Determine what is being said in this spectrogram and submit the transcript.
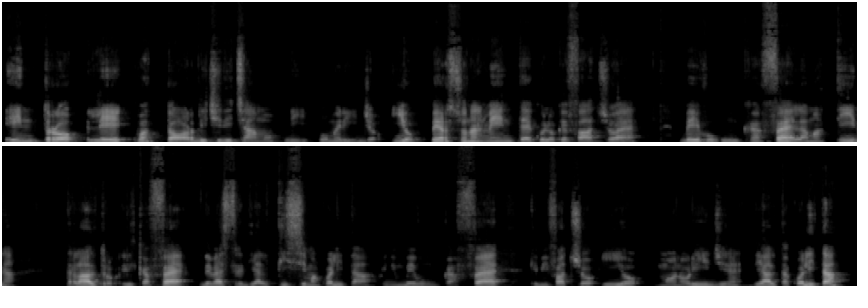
entro le 14, diciamo, di pomeriggio. Io personalmente quello che faccio è bevo un caffè la mattina, tra l'altro il caffè deve essere di altissima qualità, quindi bevo un caffè che mi faccio io, monorigine, di alta qualità,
